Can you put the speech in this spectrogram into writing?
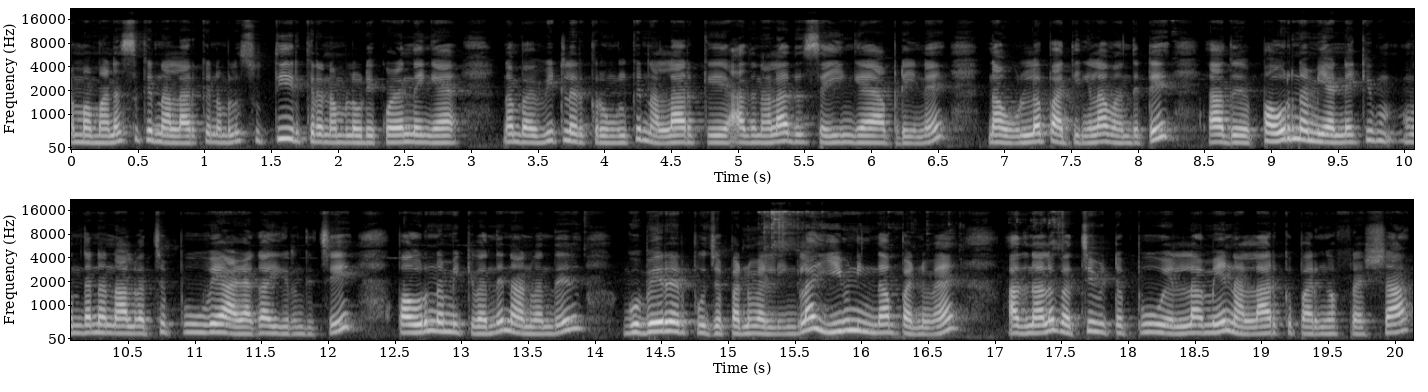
நம்ம மனசுக்கு நல்லாயிருக்கு நம்மளை சுற்றி இருக்கிற நம்மளுடைய குழந்தைங்க நம்ம வீட்டில் இருக்கிறவங்களுக்கு நல்லாயிருக்கு அதனால் அதை செய்யுங்க. அப்படின்னு நான் உள்ளே பார்த்தீங்களா வந்துட்டு அது பௌர்ணமி அன்னைக்கு முந்தின நாள் வச்ச பூவே அழகாக இருந்துச்சு. பௌர்ணமிக்கு வந்து நான் வந்து குபேரர் பூஜை பண்ணுவேன் இல்லைங்களா? ஈவினிங் தான் பண்ணுவேன். அதனால் வச்சு விட்ட பூ எல்லாமே நல்லாயிருக்கு பாருங்கள் ஃப்ரெஷ்ஷாக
